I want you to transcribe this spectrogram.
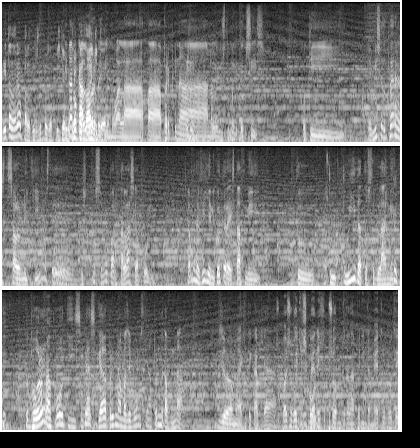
Ήταν ωραία παρατήρηση, δεν μπορείς να πεις. Για Ήταν μικρό καλό ρε παιδάκι παιδί τώρα. μου, αλλά θα πρέπει να αναλογιστούμε και το εξής. Ότι εμείς εδώ πέρα στη Θεσσαλονίκη είμαστε, βρισκόμαστε σε μια παραθαλάσσια πόλη. Και άμα ανεβεί γενικότερα η στάθμη του, του, του ύδατος στον πλανήτη, μπορώ να πω ότι σιγά σιγά πρέπει να μαζευόμαστε και να παίρνουμε τα βουνά. Δεν ξέρω αν έχετε κάποια. Σου πάω εγώ και σχόλια. σπένα έχει ψώμι το κανένα 50 μέτρο, οπότε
